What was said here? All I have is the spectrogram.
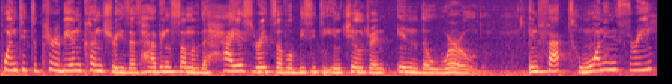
pointed to Caribbean countries as having some of the highest rates of obesity in children in the world. In fact, one in three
